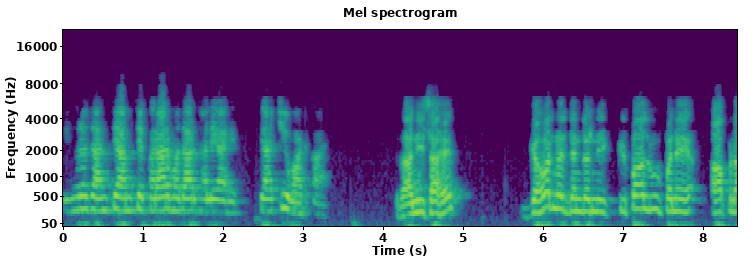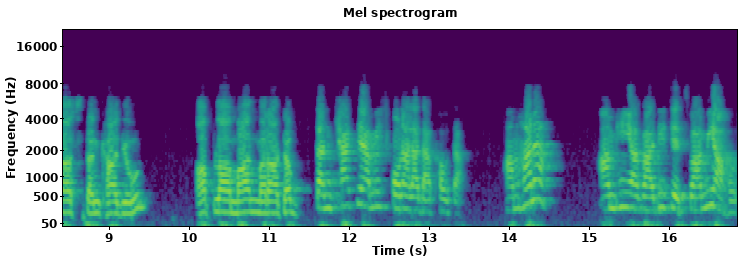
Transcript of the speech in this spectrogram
इंग्रजांचे आमचे करार मदार झाले आहेत त्याची वाट काय? राणी साहेब गव्हर्नर जनरलनी कृपालूपणे आपणास तनखा देऊन आपला मान मराठा संख्याचे आम्हीच कोणाला दाखवता? आम्हाला? आम्ही या गादीचे स्वामी आहोत.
